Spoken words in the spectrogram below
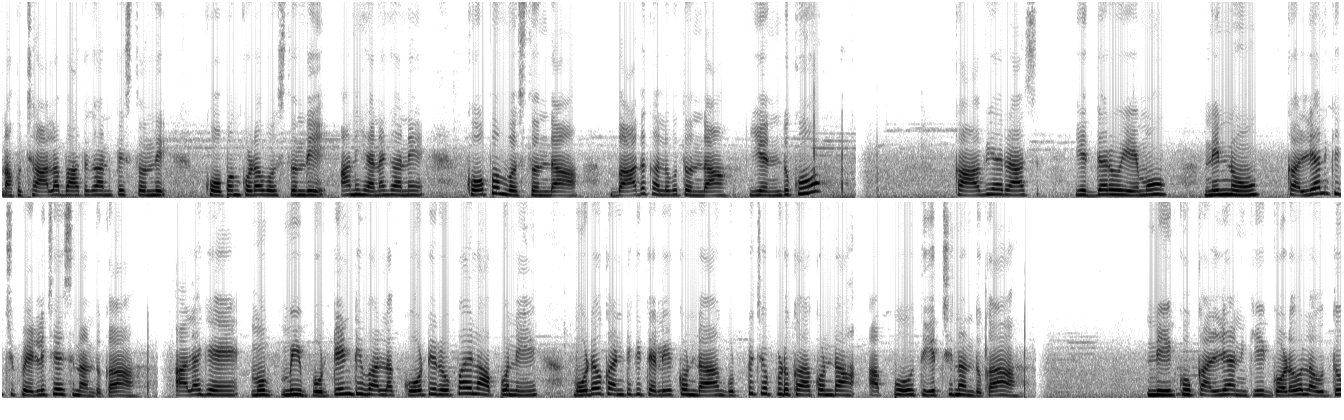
నాకు చాలా బాధగా అనిపిస్తుంది. కోపం కూడా వస్తుంది. అని అనగానే కోపం వస్తుందా? బాధ కలుగుతుందా? ఎందుకు? కావ్య రాజ్ ఇద్దరు ఏమో నిన్ను కళ్యాణ్కిచ్చి పెళ్ళి చేసినందుక? అలాగే ము- మీ పుట్టింటి వాళ్ళ కోటి రూపాయల అప్పుని మూడో కంటికి తెలియకుండా గుట్టు చప్పుడు కాకుండా అప్పు తీర్చినందుక? నీకు కళ్యాణ్కి గొడవలు అవుతూ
